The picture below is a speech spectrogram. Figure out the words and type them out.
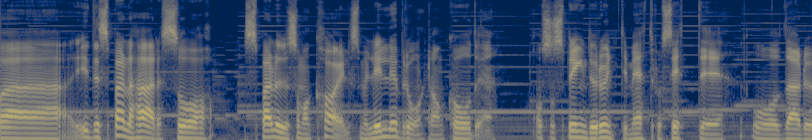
uh, i det spillet her så spiller du som han Kyle, som er lillebroren til han Cody. Og så springer du rundt i Metro City, og der, du,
